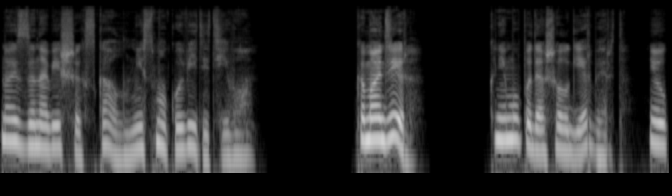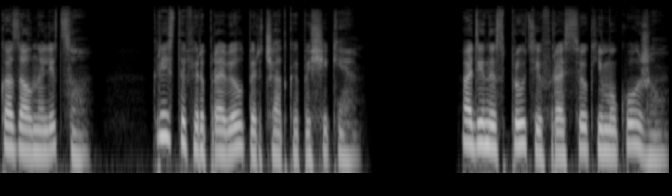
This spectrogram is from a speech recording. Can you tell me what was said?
но из-за нависших скал не смог увидеть его. «Командир!» К нему подошел Герберт и указал на лицо. Кристофер провел перчаткой по щеке. Один из прутьев рассек ему кожу,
